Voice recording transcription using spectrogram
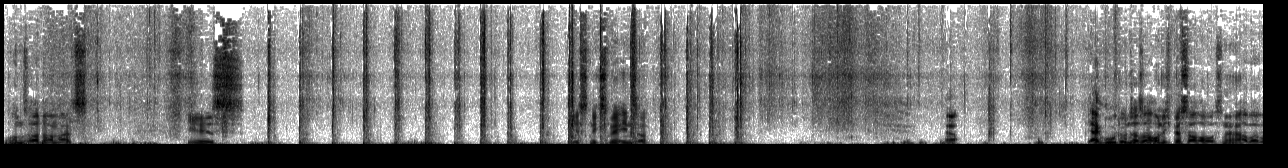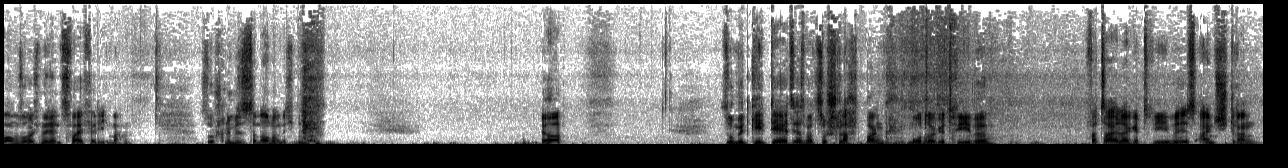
unser damals. Hier ist hier ist nichts mehr hinter. Ja. Ja gut, unser sah auch nicht besser aus, ne? aber warum soll ich mir denn zwei fertig machen? So schlimm ist es dann auch noch nicht. ja. Somit geht der jetzt erstmal zur Schlachtbank. Motorgetriebe, Verteilergetriebe ist ein Strang.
